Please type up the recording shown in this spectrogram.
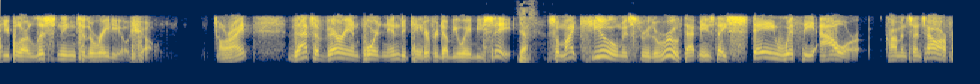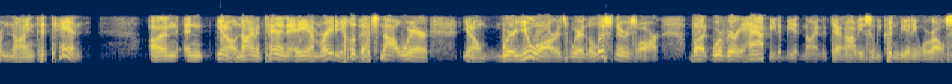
people are listening to the radio show. All right. That's a very important indicator for WABC. Yes. So my cume is through the roof. That means they stay with the hour, common sense hour, from 9 to 10 on and you know nine to ten a.m. radio. That's not where you know where you are is where the listeners are. But we're very happy to be at nine to ten. Obviously, we couldn't be anywhere else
